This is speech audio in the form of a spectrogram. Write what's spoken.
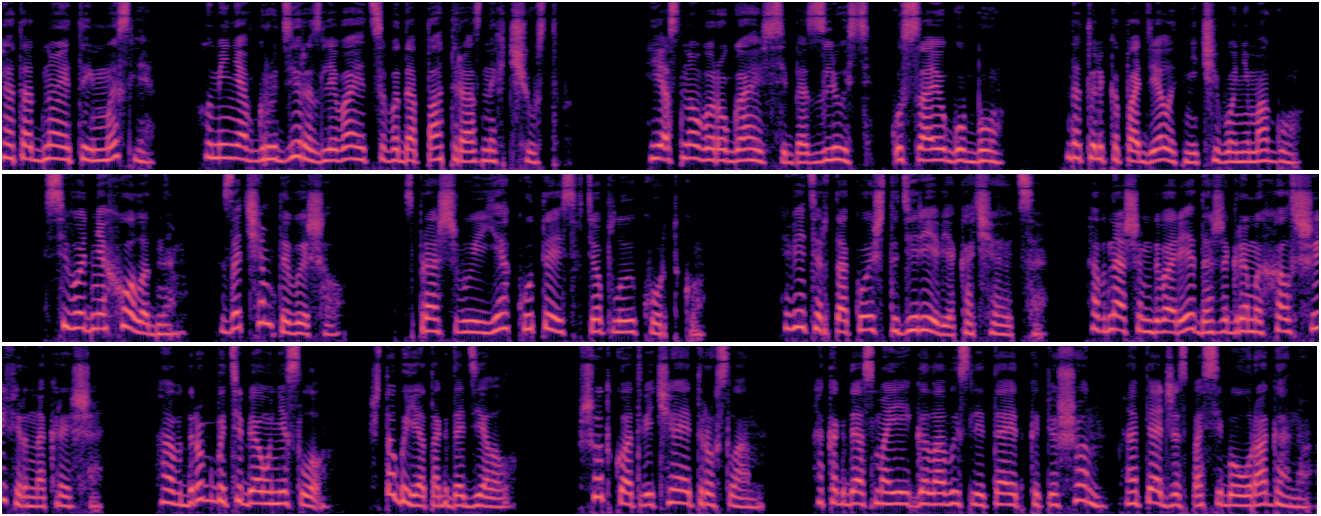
И от одной этой мысли у меня в груди разливается водопад разных чувств. Я снова ругаю себя, злюсь, кусаю губу. Да только поделать ничего не могу. «Сегодня холодно. Зачем ты вышел?» Спрашиваю я, кутаясь в теплую куртку. Ветер такой, что деревья качаются. А в нашем дворе даже громыхал шифер на крыше. «А вдруг бы тебя унесло? Что бы я тогда делал?» В шутку отвечает Руслан. А когда с моей головы слетает капюшон, опять же спасибо урагану,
